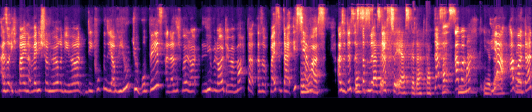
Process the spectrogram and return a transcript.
also ich meine, wenn ich schon höre, die hören, die gucken sich auf YouTube OPs an. Also ich meine, liebe Leute, wer macht das? Also weißt du, da ist ja mhm. was. Also das, das ist doch eine. Was das, ich zuerst gedacht habe. was ist, aber, macht ihr da? Ja, aber ja. dann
